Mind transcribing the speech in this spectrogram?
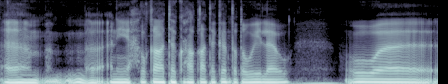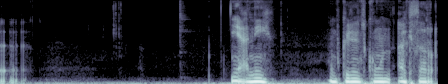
يعني حلقاتك وحلقاتك أنت طويلة و, و يعني ممكن تكون أكثر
